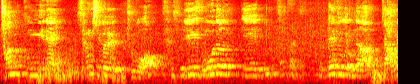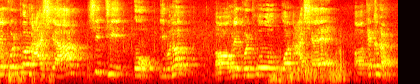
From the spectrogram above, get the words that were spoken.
전 국민의 상식을 주고 이 모든 이 해주고 있는 자 우리 골프원 아시아 CTO 이분은 어, 우리 골프원 아시아의 어, 테크널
